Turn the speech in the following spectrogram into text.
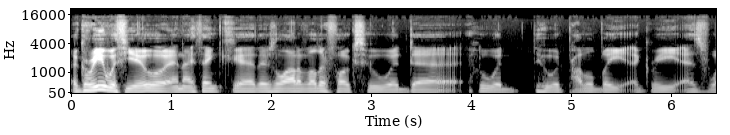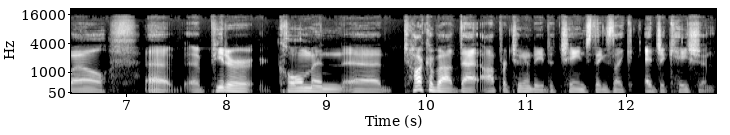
agree with you, and I think uh, there's a lot of other folks who would uh, who would who would probably agree as well. Uh, uh Peter Coleman, uh, talk about that opportunity to change things like education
